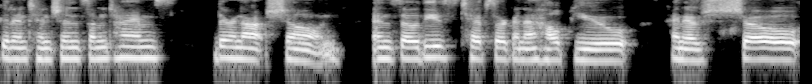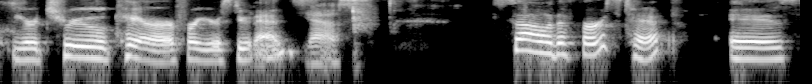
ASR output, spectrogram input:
good intentions, sometimes they're not shown. And so these tips are going to help you kind of show your true care for your students. yes. So the first tip is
